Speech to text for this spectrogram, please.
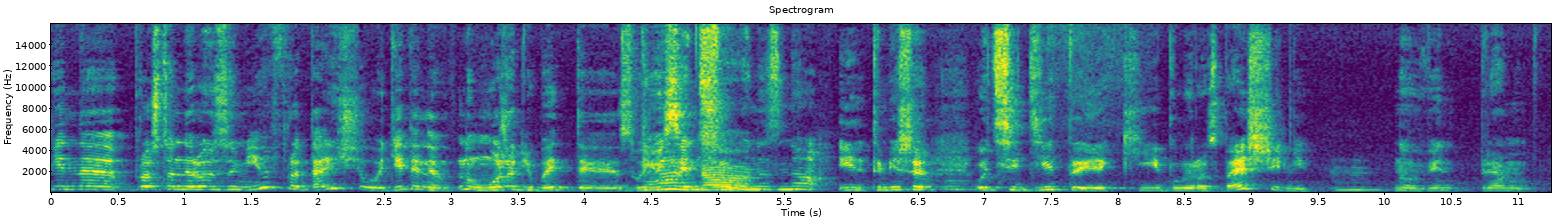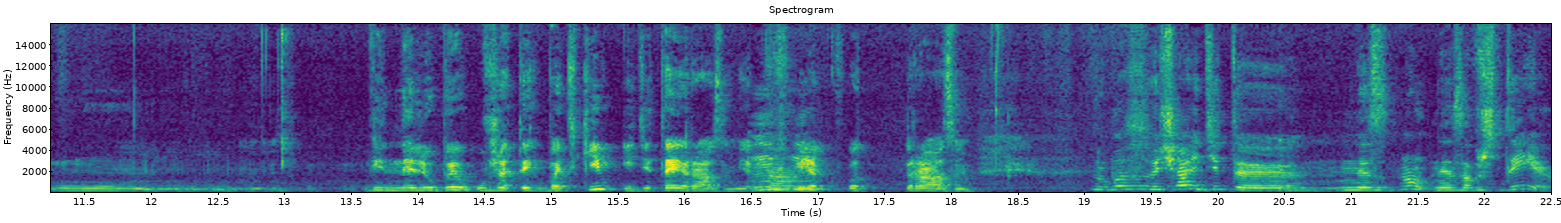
Він е, просто не розумів про те, що діти не ну, можуть любити свою Так, сім'ю. цього не знав. І тим більше оці діти, які були розбещені, ну він прям м, він не любив уже тих батьків і дітей разом, як, Мгм. як от разом. Ну, бо зазвичай діти не, з- ну, не завжди,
